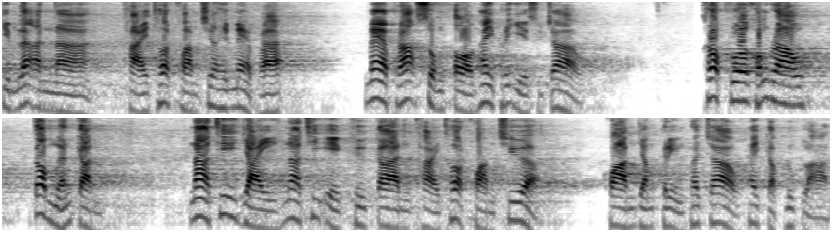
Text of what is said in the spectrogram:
กิมและอันนาถ่ายทอดความเชื่อให้แม่พระ แม่พระส่งต่อให้พระเยซูเจ้า ครอบครัวของเราก็เหมือนกัน หน้าที่ใหญ่หน้าที่เอกคือการถ่ายทอดความเชื่อ ความยำเกรงพระเจ้าให้กับลูกหลาน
